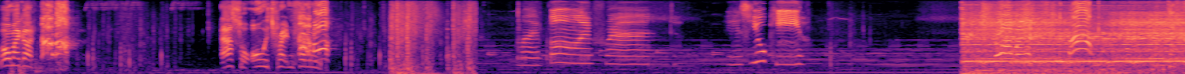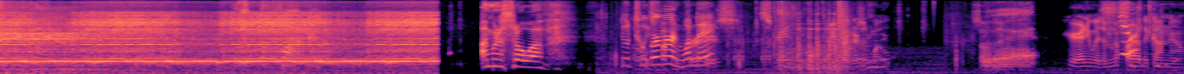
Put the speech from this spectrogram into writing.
Oh my god! Asshole! Oh, it's right in front of me! My boyfriend. He's Yuki. Oh my god! I'm gonna throw up. Dude, All two these burger in fucking one day? It's crazy. Three burgers in one. So good. Here, anyways, I'm gonna fire the gun now.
